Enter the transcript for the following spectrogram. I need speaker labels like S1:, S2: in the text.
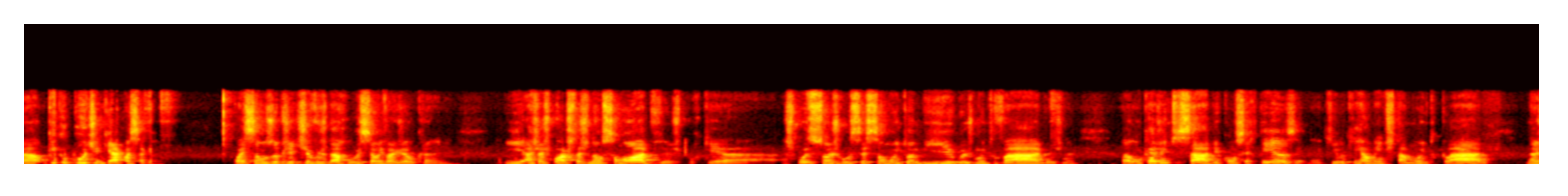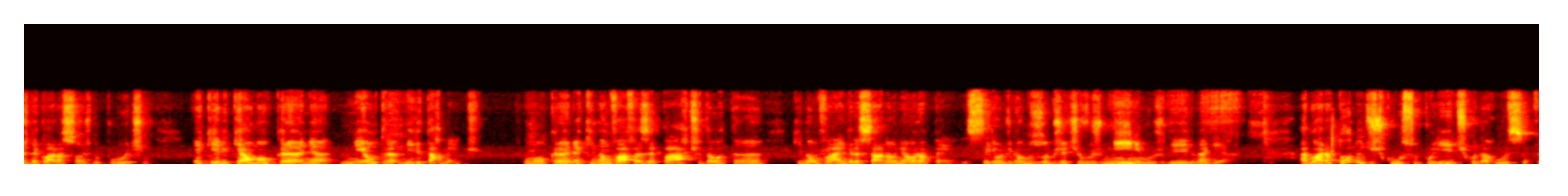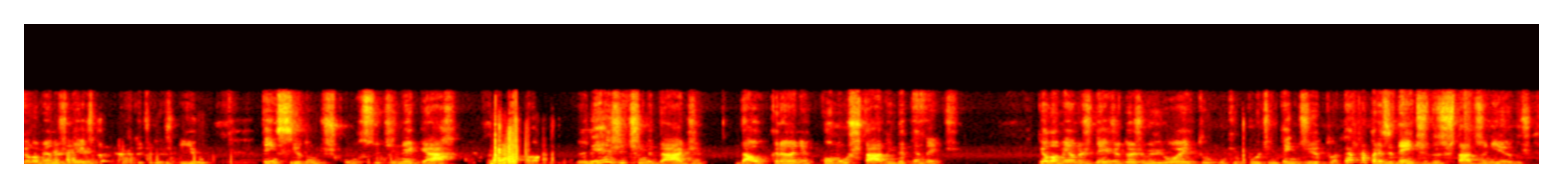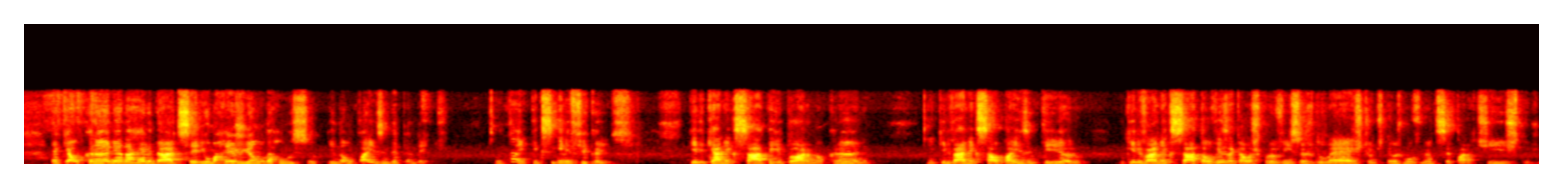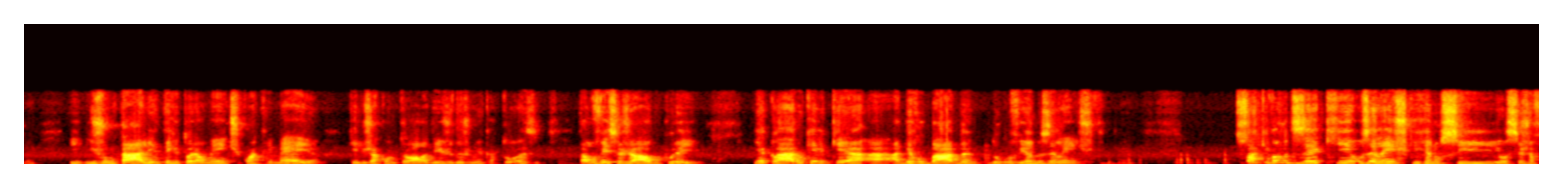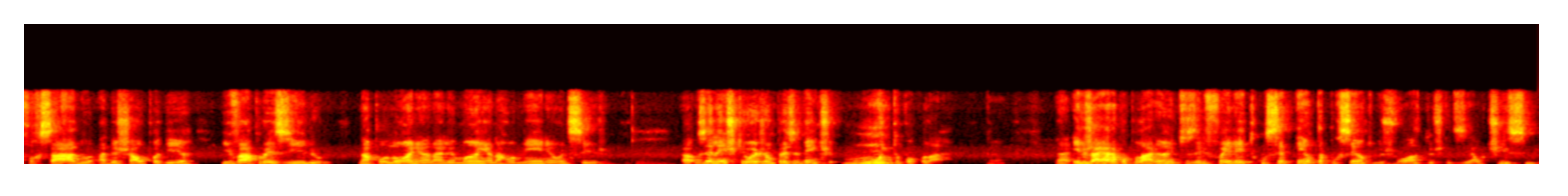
S1: Uh, o que, que o Putin quer com essa guerra? Quais são os objetivos da Rússia ao invadir a Ucrânia? E as respostas não são óbvias, porque uh, as posições russas são muito ambíguas, muito vagas. Né? Uh, o que a gente sabe, com certeza, né, aquilo que realmente está muito claro nas declarações do Putin, é que ele quer uma Ucrânia neutra militarmente. Uma Ucrânia que não vá fazer parte da OTAN, que não vai ingressar na União Europeia. Esses seriam, digamos, os objetivos mínimos dele na guerra. Agora, todo o discurso político da Rússia, pelo menos desde a década de 2000, tem sido um discurso de negar a legitimidade da Ucrânia como um Estado independente. Pelo menos desde 2008, o que o Putin tem dito, até para presidentes dos Estados Unidos, é que a Ucrânia, na realidade, seria uma região da Rússia e não um país independente. Então, o que significa isso? Que ele quer anexar território na Ucrânia? Que ele vai anexar o país inteiro? Porque ele vai anexar talvez aquelas províncias do leste, onde tem os movimentos separatistas, né? e, e, juntar ali territorialmente com a Crimeia, que ele já controla desde 2014, talvez seja algo por aí. E é claro que ele quer a, a derrubada do governo Zelensky. Né? Só que vamos dizer que o Zelensky renuncie ou seja forçado a deixar o poder e vá para o exílio na Polônia, na Alemanha, na Romênia, onde seja. Ah, o Zelensky hoje é um presidente muito popular. Ah, ele já era popular antes, ele foi eleito com 70% dos votos, quer dizer, altíssimo.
